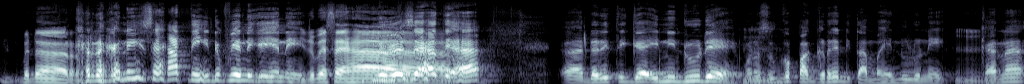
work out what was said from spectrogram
Bener. Karena kan ini sehat nih hidupnya nih kayaknya nih. Hidupnya sehat. Hidupnya sehat ya. Eh, dari tiga ini dulu deh. Maksud Hmm. gue pagernya ditambahin dulu nih. Karena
